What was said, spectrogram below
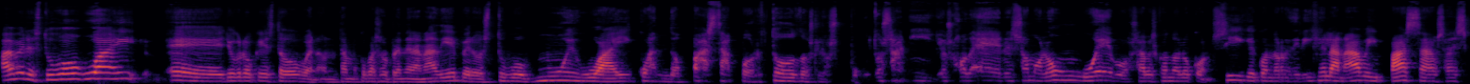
A ver, estuvo guay. eh, yo creo que esto, bueno, tampoco va a sorprender a nadie, pero estuvo muy guay cuando pasa por todos los putos anillos. Joder, eso moló un huevo, ¿sabes? Cuando lo consigue, cuando redirige la nave y pasa. O sea, es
